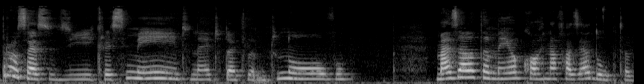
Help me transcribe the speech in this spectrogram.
processo de crescimento, né? Tudo aquilo é muito novo. Mas ela também ocorre na fase adulta,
